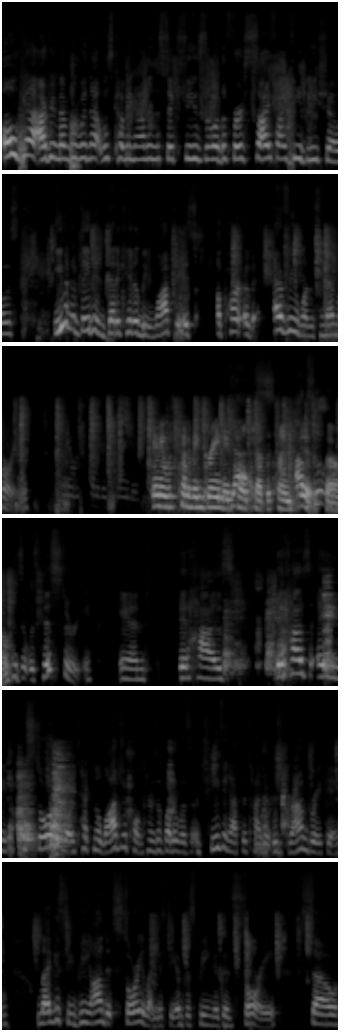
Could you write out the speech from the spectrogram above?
oh yeah, I remember when that was coming on in the 60s, one of the first sci fi TV shows. Even if they didn't dedicatedly watch it, it's a part of everyone's memory. And it was kind of ingrained in culture at the time too. So because it was history, and it has it has a historical and technological in terms of what it was achieving at the time. It was groundbreaking legacy beyond its story legacy of just being a good story. So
